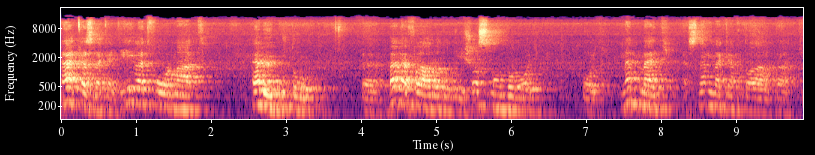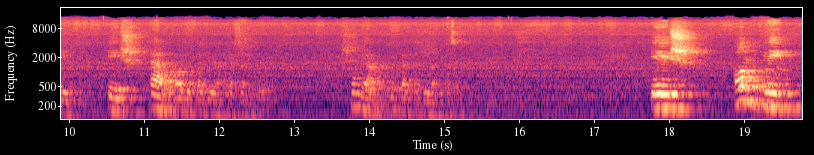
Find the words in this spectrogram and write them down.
elkezdek egy életformát, előbb-utóbb belefáradok, és azt mondom, hogy, hogy nem megy, ezt nem nekem találták ki, és elmaradok a gyülekezetből. És nem járok többet a gyülekezetből. És aludni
